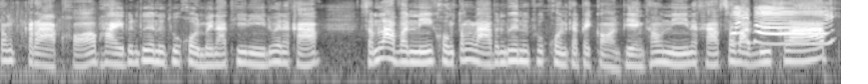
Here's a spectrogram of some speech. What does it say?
ต้องกราบขออภัยเพื่อนๆทุกๆคนไว้ณที่นี้ด้วยนะครับสำหรับวันนี้คงต้องลาเพื่อนๆทุกๆคนกันไปก่อนเพียงเท่านี้นะครับ สวัสดีครับ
